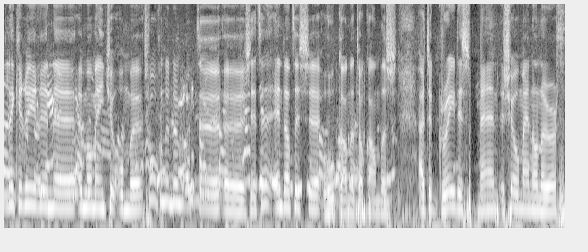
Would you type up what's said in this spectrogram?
lekker weer een, eh, een momentje om eh, het volgende nummer op te zetten. En dat is, hoe kan het ook anders, uit The Greatest Man, Showman on Earth.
